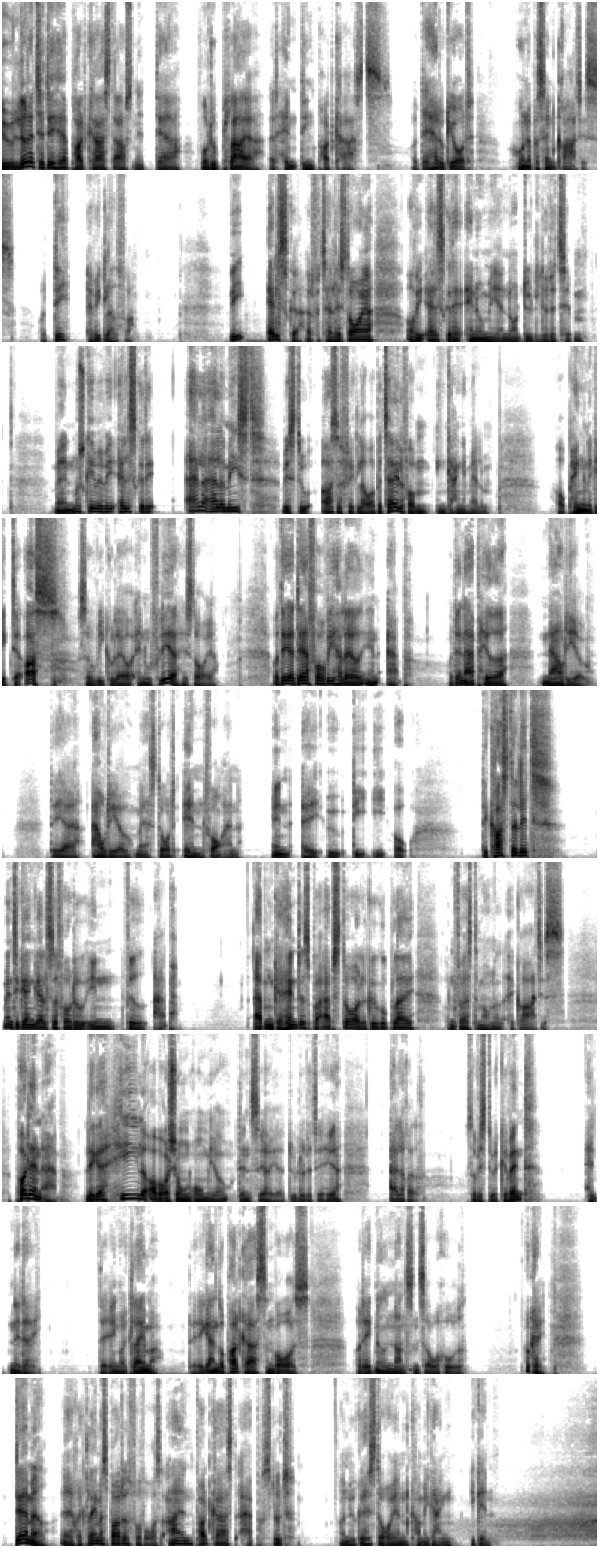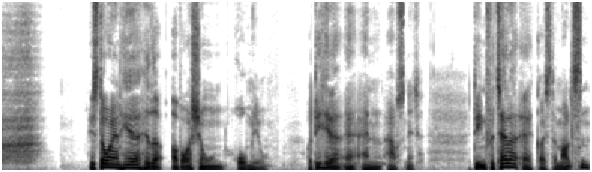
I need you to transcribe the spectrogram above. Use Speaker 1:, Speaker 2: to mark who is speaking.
Speaker 1: Du lytter til det her podcast-afsnit der, hvor du plejer at hente dine podcasts. Og det har du gjort 100% gratis. Og det er vi glade for. Vi elsker at fortælle historier, og vi elsker det endnu mere, når du lytter til dem. Men måske vil vi elske det aller, allermest, hvis du også fik lov at betale for dem en gang imellem. Og pengene gik til os, så vi kunne lave endnu flere historier. Og det er derfor, vi har lavet en app. Og den app hedder Naudio. Det er audio med stort N foran. N-A-U-D-I-O. Det koster lidt, men til gengæld så får du en fed app. Appen kan hentes på App Store eller Google Play, og den første måned er gratis. På den app ligger hele Operation Romeo, den serie, du lytter til her, allerede. Så hvis du ikke kan vente, hent den i dag. Det er ingen reklamer. Det er ikke andre podcasts end vores, og det er ikke noget nonsens overhovedet. Okay, dermed er reklamespottet for vores egen podcast-app slut, og nu kan historien komme i gang igen. Historien her hedder Operation Romeo, og det her er anden afsnit. Din fortæller er Christa Molsen,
